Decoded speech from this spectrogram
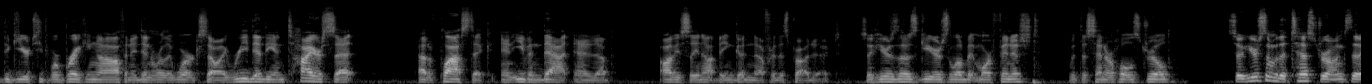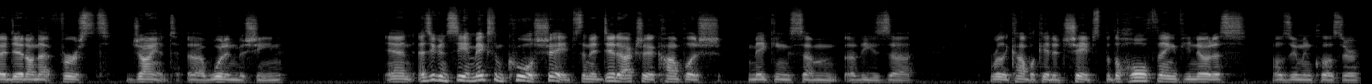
the gear teeth were breaking off, and it didn't really work. So I redid the entire set out of plastic, and even that ended up obviously not being good enough for this project. So here's those gears a little bit more finished with the center holes drilled. So here's some of the test drawings that I did on that first giant uh, wooden machine. And as you can see, it makes some cool shapes, and it did actually accomplish making some of these uh, really complicated shapes. But the whole thing, if you notice, I'll zoom in closer,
